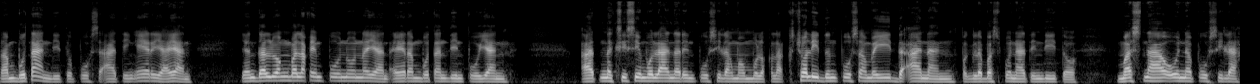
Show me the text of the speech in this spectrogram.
rambutan dito po sa ating area yan. Yan dalawang malaking puno na yan ay rambutan din po yan. At nagsisimula na rin po silang mamulaklak. Actually doon po sa may daanan paglabas po natin dito, mas nauna po sila.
